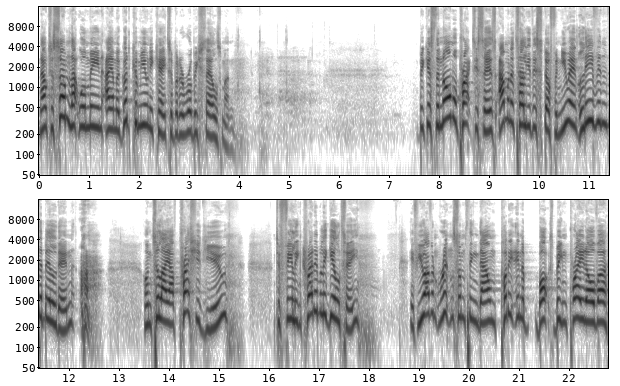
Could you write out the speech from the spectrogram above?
Now, to some, that will mean I am a good communicator but a rubbish salesman. Because the normal practice is I'm going to tell you this stuff and you ain't leaving the building until I have pressured you to feel incredibly guilty. If you haven't written something down, put it in a box, been prayed over,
